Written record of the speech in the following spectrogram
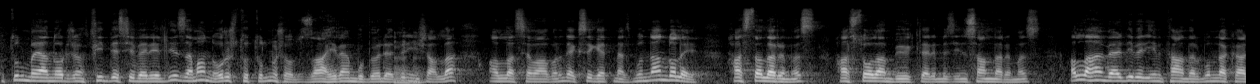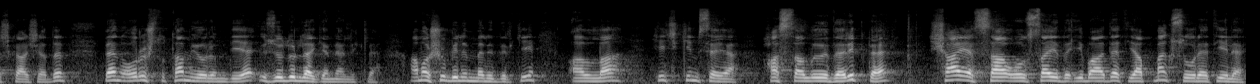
tutulmayan orucun fidyesi verildiği zaman oruç tutulmuş olur. Zahiren bu böyledir. İnşallah Allah sevabını da eksik etmez. Bundan dolayı hastalarımız, hasta olan büyüklerimiz, insanlarımız Allah'ın verdiği bir imtihandır. Bununla karşı karşıyadır. Ben oruç tutamıyorum diye üzülürler genellikle. Ama şu bilinmelidir ki Allah hiç kimseye hastalığı verip de şayet sağ olsaydı ibadet yapmak suretiyle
